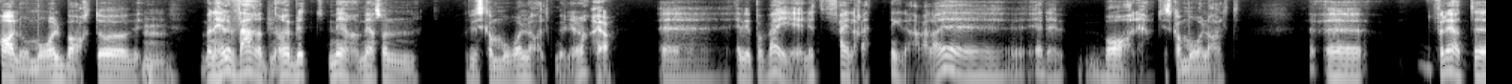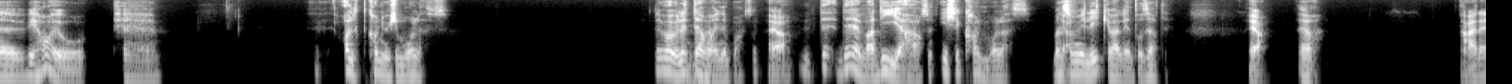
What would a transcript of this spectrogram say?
har noe målbart. Og, Mm. Men hele verden har jo blitt mer og mer sånn at vi skal måle alt mulig. da. Ja. Eh, er vi på vei i litt feil retning der, eller er, det bra det at vi skal måle alt? Eh, for det at eh, vi har jo eh, Alt kan jo ikke måles. Det var jo litt det jeg var inne på. Så ja. det, det er verdier her som ikke kan måles, men Ja. som vi likevel er interessert i. Ja. Ja. Nei, det,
